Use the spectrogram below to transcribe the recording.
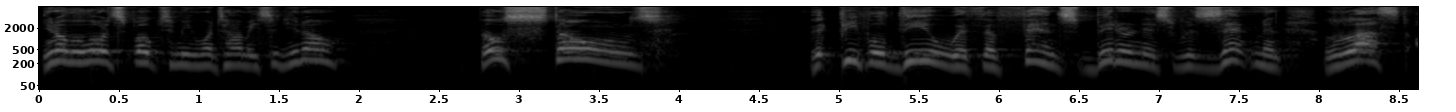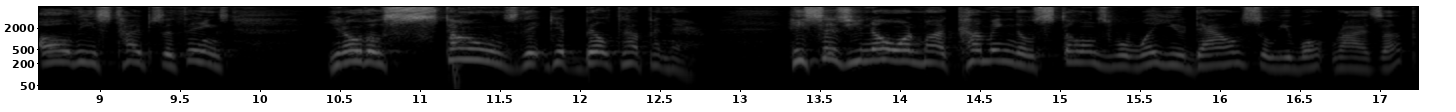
You know, the Lord spoke to me one time. He said, You know, those stones that people deal with offense, bitterness, resentment, lust, all these types of things. You know, those stones that get built up in there. He says, You know, on my coming, those stones will weigh you down so you won't rise up.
